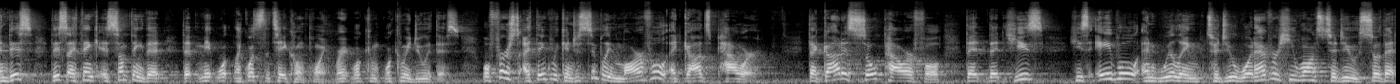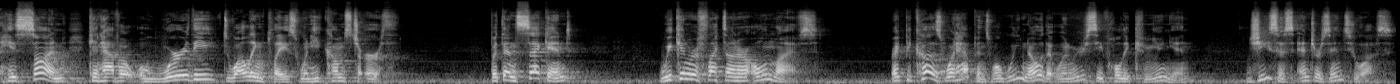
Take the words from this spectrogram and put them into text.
And this, this I think, is something that, that like, what's the take home point, right? What can, what can we do with this? Well, first, I think we can just simply marvel at God's power. That God is so powerful that, that he's, He's able and willing to do whatever he wants to do so that his son can have a, a worthy dwelling place when he comes to earth. But then, second, we can reflect on our own lives, right? Because what happens? Well, we know that when we receive Holy Communion, Jesus enters into us.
